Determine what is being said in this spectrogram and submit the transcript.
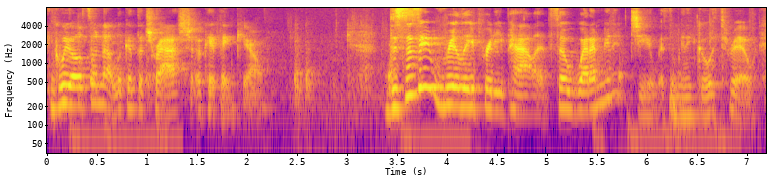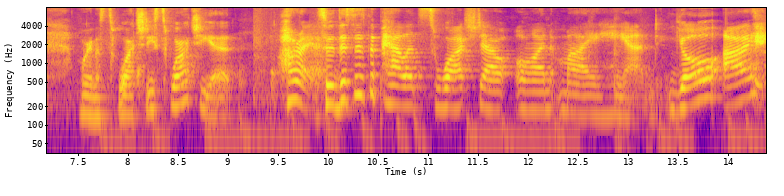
and can we also not look at the trash okay thank you this is a really pretty palette. So what I'm gonna do is I'm gonna go through. We're gonna swatchy swatchy it. All right, so this is the palette swatched out on my hand. Y'all, I,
